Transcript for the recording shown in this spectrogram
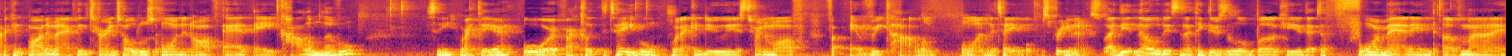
I can automatically turn totals on and off at a column level. See right there? Or if I click the table, what I can do is turn them off for every column on the table. It's pretty nice. I did notice, and I think there's a little bug here that the formatting of my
